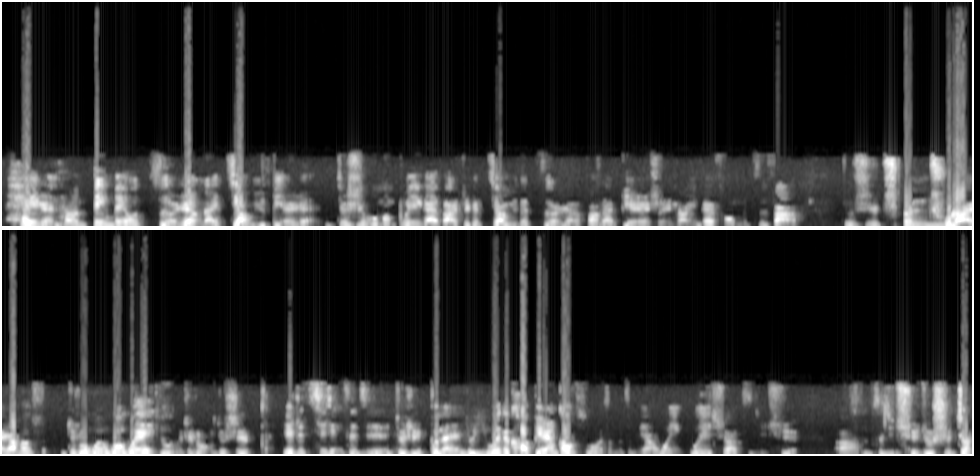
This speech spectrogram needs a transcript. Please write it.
黑人他们并没有责任来教育别人，就是我们不应该把这个教育的责任放在别人身上，应该从我们自发就是嗯出来。然后就是我我我也有这种，就是也是提醒自己，就是不能就一味的靠别人告诉我怎么怎么样，我我也需要自己去。啊，自己去就是教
